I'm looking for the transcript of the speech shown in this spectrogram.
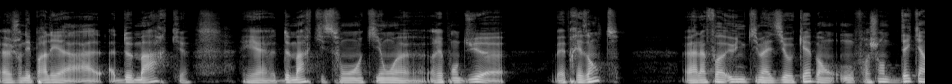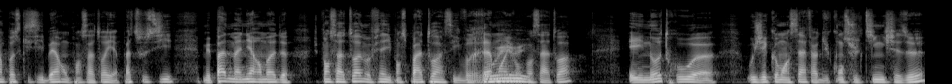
Euh, J'en ai parlé à, à deux marques et euh, deux marques qui sont qui ont euh, répondu euh, ben, présentes. À la fois une qui m'a dit ok, ben on, franchement dès qu'il y a un poste qui se libère, on pense à toi, il y a pas de souci, mais pas de manière en mode je pense à toi, mais au final ils pensent pas à toi. C'est vraiment Oui, ils vont oui. penser à toi. Et une autre où euh, où j'ai commencé à faire du consulting chez eux,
